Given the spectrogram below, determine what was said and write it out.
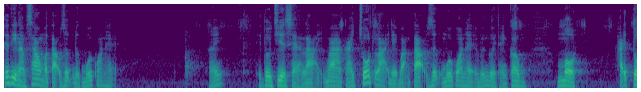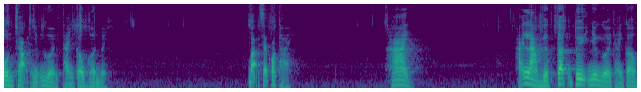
Thế thì làm sao mà tạo dựng được mối quan hệ? Đấy. Thì tôi chia sẻ lại ba cái chốt lại để bạn tạo dựng mối quan hệ với người thành công. Một, hãy tôn trọng những người thành công hơn mình. Bạn sẽ có thầy. Hai, hãy làm việc tận tụy như người thành công.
